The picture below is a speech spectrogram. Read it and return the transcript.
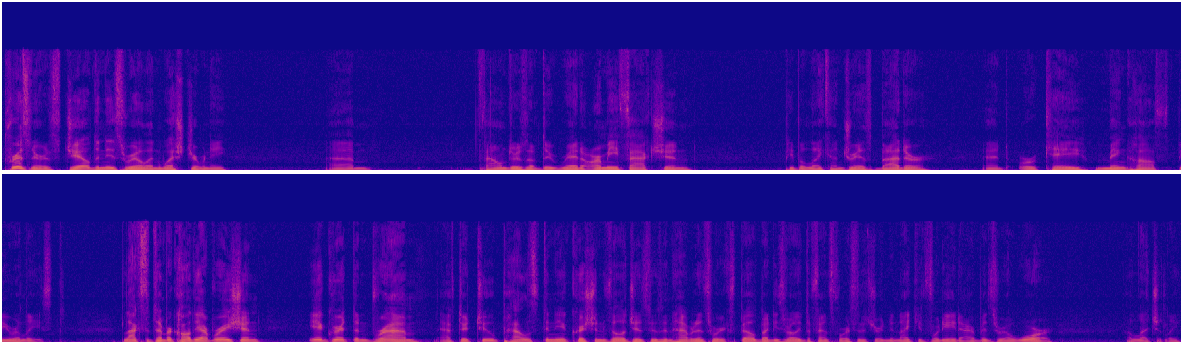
prisoners jailed in Israel and West Germany, um, founders of the Red Army faction, people like Andreas Baader and Ulrike Meinhof be released. Black September called the operation Iqrit and Biram after two Palestinian Christian villages whose inhabitants were expelled by the Israeli Defense Forces during the 1948 Arab Israel War, allegedly.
